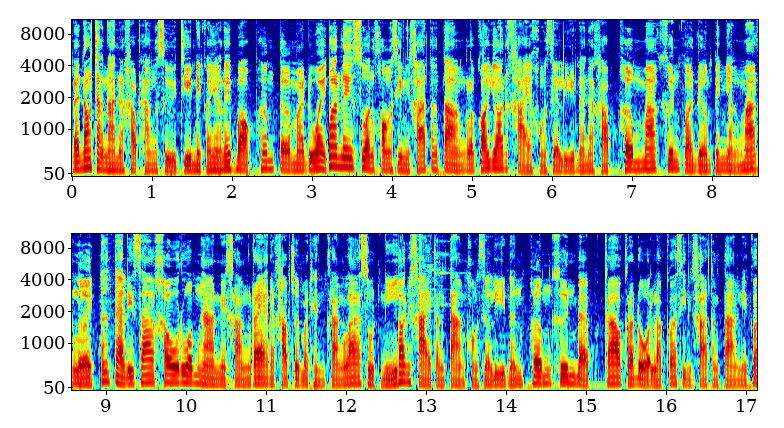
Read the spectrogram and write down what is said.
และนอกจากนั้นนะครับทางสื่อจีนเนี่ยก็ยังได้บอกเพิ่มเติมมาด้วย ว่าในส่วนของสินค้าต่างๆ แล้วก็ยอดขายของเซรีนั้นนะครับเพิ่มมากขึ้นกว่าเดิมเป็นอย่างมากเลย ตั้งแต่ลิซ่าเข้าร่วมงานในครั้งแรกนะครับจนมาถึงครั้งล่าสุดนี้ยอดขายต่างๆ ของเซรีนนั้นเพิ่มขึ้นแบบก้าวกระโดด แล้วก็สินค้าต่างๆเนี่ยก็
